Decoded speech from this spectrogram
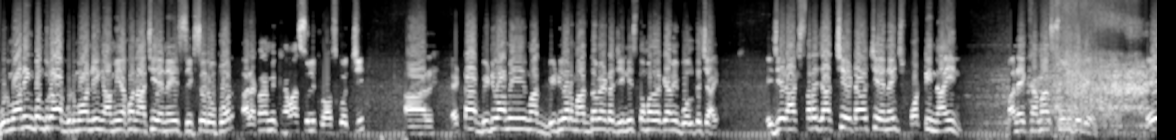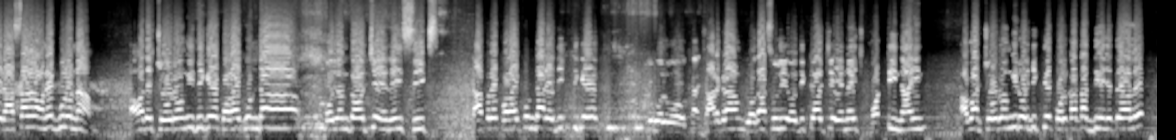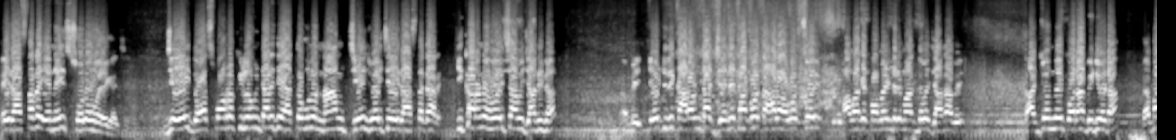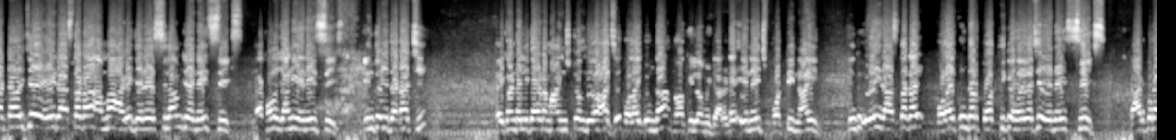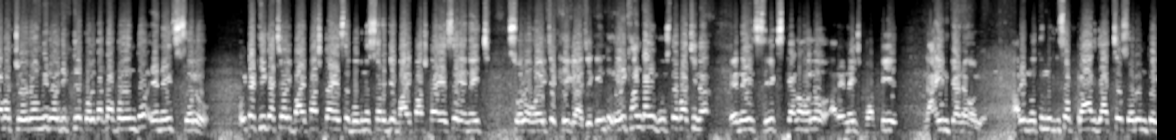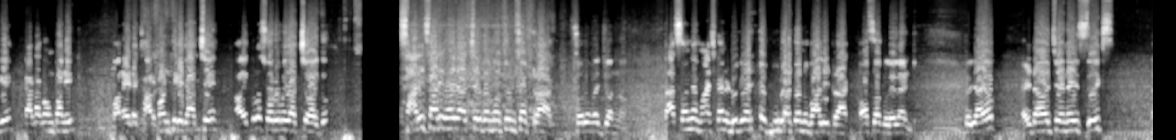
Good morning বন্ধুরা। Good morning আমি এখন আছি এনএই সিক্স এর ওপর। আর এখন আমি খেমাশুলি ক্রস করছি। আর একটা ভিডিও আমি ভিডিওর মাধ্যমে একটা জিনিস তোমাদেরকে আমি বলতে চাই। এই যে রাস্তাটা যাচ্ছে, এটা হচ্ছে এনএইচ ফর্টি নাইন মানে খেমাশুলি থেকে। এই রাস্তাটার অনেকগুলো নাম। আমাদের চৌরঙ্গি থেকে কলাইকুণ্ডা পর্যন্ত হচ্ছে এনএইচ সিক্স তারপরে কলাইকুণ্ডার এদিক থেকে, কি বলব, ঝাড়গ্রাম লোধাশুলি ওই দিকটা হচ্ছে এনএইচ ফর্টি নাইন। আবার চৌরঙ্গির ওই দিক থেকে কলকাতার দিকে যেতে হলে এই রাস্তাটা এনএইচ ষোলো হয়ে গেছে। যে এই দশ পনেরো কিলোমিটারে যে এতগুলো নাম চেঞ্জ হয়েছে এই রাস্তাটার, কি কারণে হয়েছে আমি জানি না। আমি কেউ যদি কারণটা জেনে থাকো, তাহলে অবশ্যই আমাকে কমেন্টের মাধ্যমে জানাবে। তার জন্যই করা ভিডিওটা। ব্যাপারটা হয়েছে, এই রাস্তাটা আমরা আগে জেনে এসেছিলাম যে এনএইচ সিক্স এখনও জানি এনএইচ সিক্স কিন্তু এই যে দেখাচ্ছি এইখানটা লেখা একটা মাইলস্টোন দেওয়া আছে কলাইকুণ্ডা ন কিলোমিটার, এটা এনএইচ ফর্টি নাইন কিন্তু এই রাস্তাটাই কলাইকুণ্ডার পর থেকে হয়ে গেছে এনএইচ সিক্স তারপরে আবার চৌরঙ্গির ওই দিক থেকে কলকাতা পর্যন্ত এনএইচ ষোলো, ওইটা ঠিক আছে, ওই বাইপাসটা এসে ভুবনেশ্বরে যে বাইপাসটা এসে এনএইচ ষোলো হয়েছে, ঠিক আছে, কিন্তু এইখানটা আমি বুঝতে পারছি না এনএইচ সিক্স কেন হলো আর এনএইচ ফর্টি নাইন কেন হলো? আর এই নতুন নতুন সব ট্রাক যাচ্ছে শোরুম থেকে টাটা কোম্পানির মানে এটা ঝাড়খণ্ড থেকে যাচ্ছে। আর কোনো শোরুমে যাচ্ছে হয়তো। সারি সারি হয়ে যাচ্ছে একদম নতুন সব ট্রাক শোরুমের জন্য। তার সঙ্গে মাঝখানে ঢুকে পুরাতন বালি ট্রাক অশোক লেল্যান্ড। তো যাই হোক, এটা হচ্ছে এনএই সিক্স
